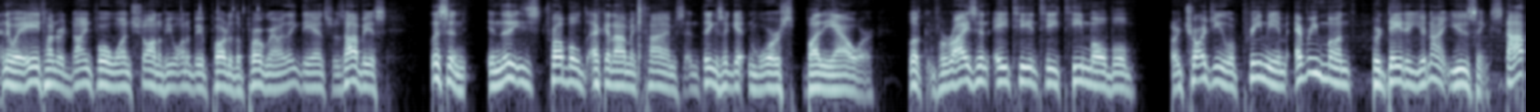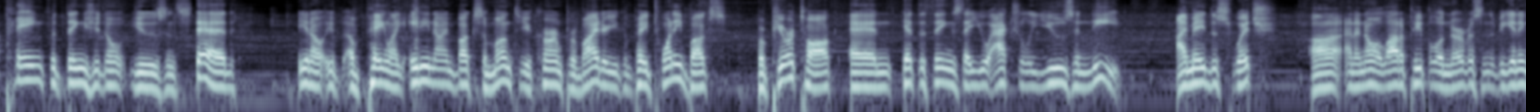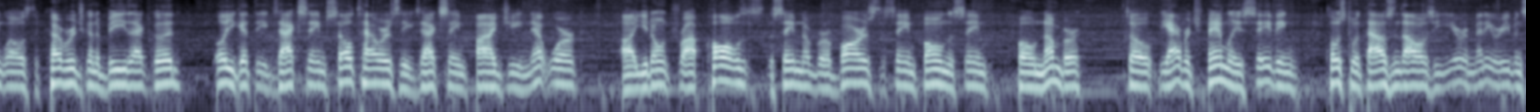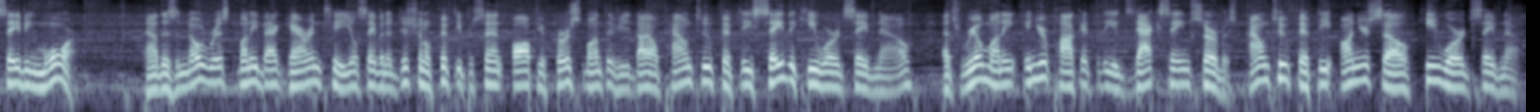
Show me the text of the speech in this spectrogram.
Anyway, 800 941 Sean, if you want to be a part of the program, I think the answer is obvious. Listen, in these troubled economic times, and things are getting worse by the hour. Look, Verizon, AT&T, T-Mobile, are charging you a premium every month for data you're not using. Stop paying for things you don't use. Instead, you know, of paying like 89 bucks a month to your current provider, you can pay 20 bucks for Pure Talk and get the things that you actually use and need. I made the switch, uh, and I know a lot of people are nervous in the beginning. Well, is the coverage going to be that good? Well, you get the exact same cell towers, the exact same 5G network. Uh, you don't drop calls, the same number of bars, the same phone, the same phone number. So the average family is saving close to $1,000 a year, and many are even saving more. Now, there's a no risk money back guarantee. You'll save an additional 50% off your first month if you dial pound 250, say the keyword save now. That's real money in your pocket for the exact same service. Pound 250 on your cell, keyword save now.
